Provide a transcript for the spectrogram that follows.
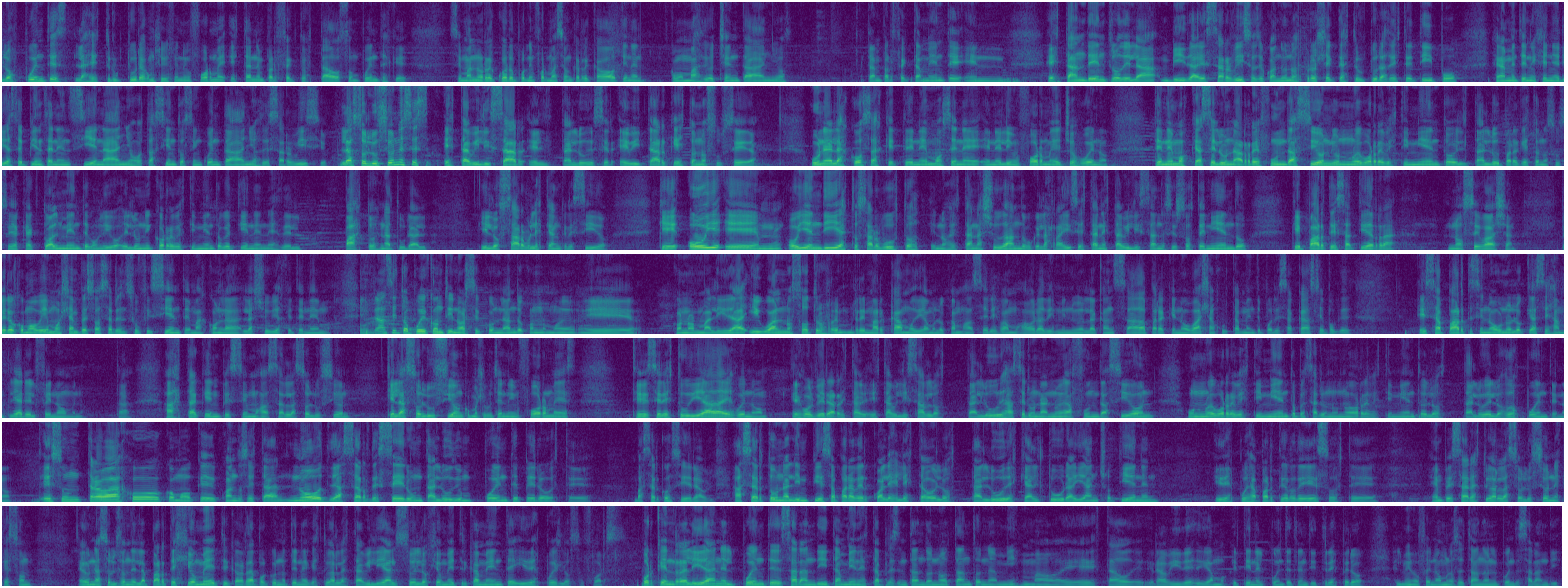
Los puentes, las estructuras, como yo dije en el informe, están en perfecto estado. Son puentes que, si mal no recuerdo por la información que he recabado, tienen como más de 80 años. Están perfectamente en, están dentro de la vida de servicio. O sea, cuando uno proyecta estructuras de este tipo, generalmente en ingeniería se piensan en 100 años o hasta 150 años de servicio. La solución es estabilizar el talud, es decir, evitar que esto no suceda. Una de las cosas que tenemos en el, informe hecho es, bueno, tenemos que hacer una refundación y un nuevo revestimiento del talud para que esto no suceda, que actualmente, como digo, el único revestimiento que tienen es del pasto, es natural, y los árboles que han crecido. Que hoy, em, hoy en día estos arbustos nos están ayudando porque las raíces están estabilizando, es decir, sosteniendo que parte de esa tierra no se vayan pero como vemos ya empezó a ser insuficiente, más con las lluvias que tenemos. El tránsito puede continuar circulando con eh, con normalidad. Igual nosotros remarcamos, digamos, lo que vamos a hacer es vamos ahora a disminuir la cansada para que no vayan justamente por esa calle, porque esa parte, si no, uno lo que hace es ampliar el fenómeno, hasta que empecemos a hacer la solución. Que la solución, como yo en el informe, es, debe ser estudiada, es, bueno, es volver a estabilizar los taludes, hacer una nueva fundación, un nuevo revestimiento, pensar en un nuevo revestimiento de los taludes, los dos puentes, ¿no? Es un trabajo como que cuando se está, no de hacer de ser un talud de un puente, pero este, va a ser considerable. Hacer toda una limpieza para ver cuál es el estado de los taludes, qué altura y ancho tienen, y después a partir de eso este, empezar a estudiar las soluciones que son es una solución de la parte geométrica, ¿verdad? Porque uno tiene que estudiar la estabilidad del suelo geométricamente y después los esfuerzos. Porque en realidad en el puente de Sarandí también está presentando, no tanto en el mismo eh, estado de gravidez, digamos, que tiene el puente 33, pero el mismo fenómeno se está dando en el puente Sarandí.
